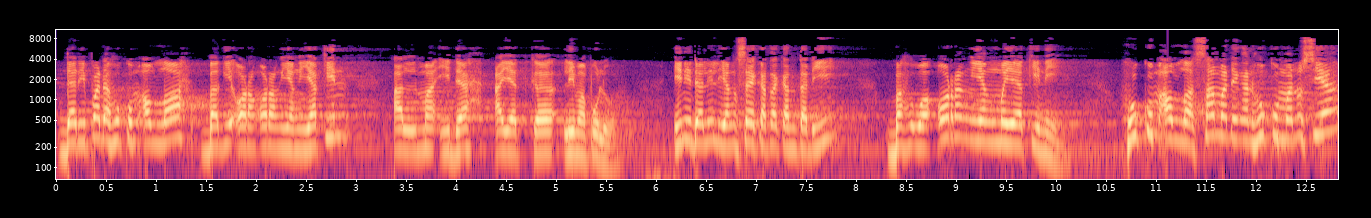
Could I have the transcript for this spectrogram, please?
daripada hukum Allah bagi orang-orang yang yakin? Al-Maidah ayat ke-50 ini dalil yang saya katakan tadi bahwa orang yang meyakini hukum Allah sama dengan hukum manusia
